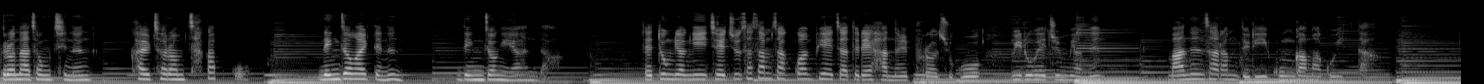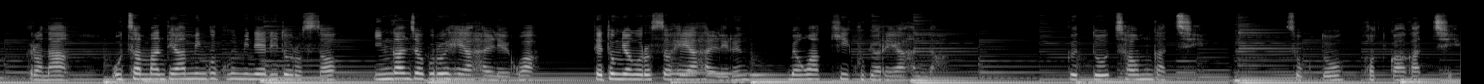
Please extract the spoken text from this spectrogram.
그러나 정치는 칼처럼 차갑고 냉정할 때는 냉정해야 한다. 대통령이 제주 4.3 사건 피해자들의 한을 풀어주고 위로해준 면은 많은 사람들이 공감하고 있다. 그러나 5천만 대한민국 국민의 리더로서 인간적으로 해야 할 일과 대통령으로서 해야 할 일은 명확히 구별해야 한다. 끝도 처음같이, 속도 겉과 같이,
